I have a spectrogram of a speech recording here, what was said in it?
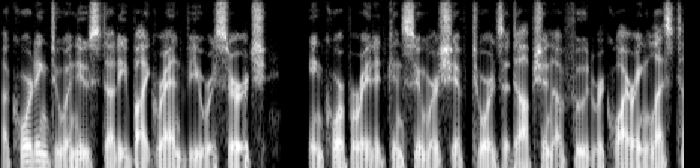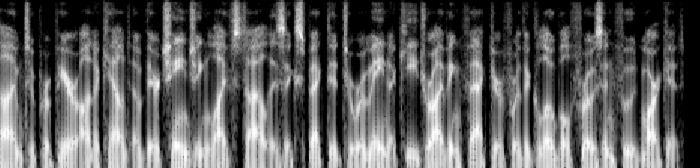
according to a new study by Grand View Research. Incorporated consumer shift towards adoption of food requiring less time to prepare on account of their changing lifestyle is expected to remain a key driving factor for the global frozen food market.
